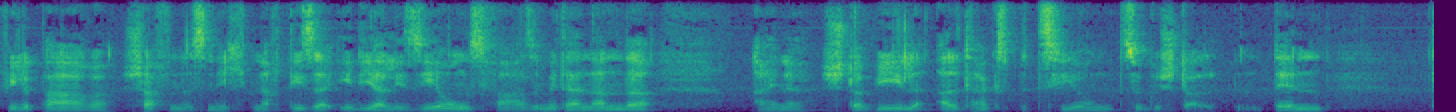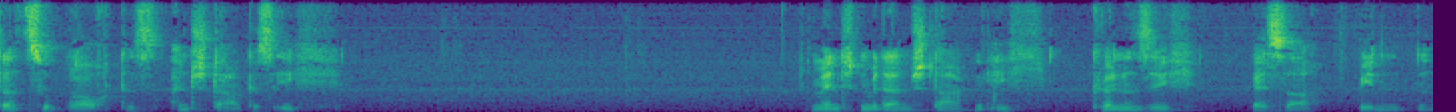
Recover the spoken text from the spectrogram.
Viele Paare schaffen es nicht, nach dieser Idealisierungsphase miteinander eine stabile Alltagsbeziehung zu gestalten, denn dazu braucht es ein starkes Ich. Menschen mit einem starken Ich können sich besser binden.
